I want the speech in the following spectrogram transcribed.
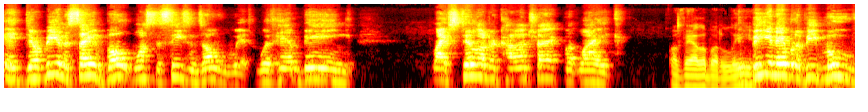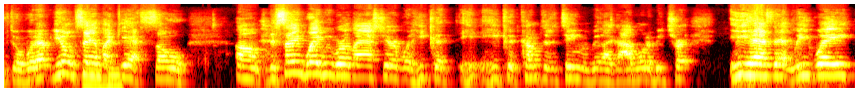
it, they'll be in the same boat once the season's over with, with him being like still under contract, but like Available to leave. being able to be moved or whatever. You know what I'm saying? Like, Mhm. yes. So um, the same way we were last year when he could he, he could come to the team and be like, I want to be tra-. He has that leeway.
